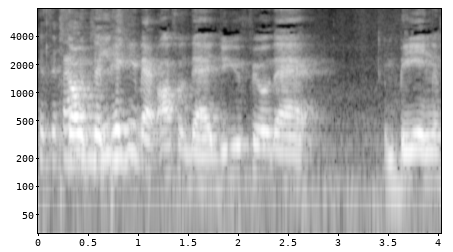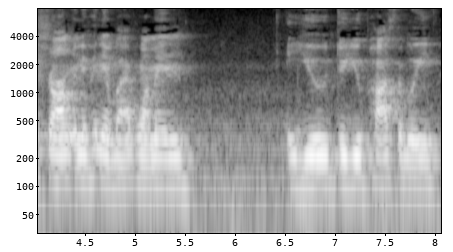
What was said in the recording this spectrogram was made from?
Because if I So don't to need you- piggyback off of that, do you feel that being a strong, independent black woman, you do you possibly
